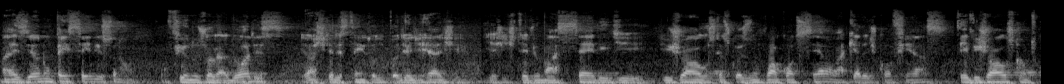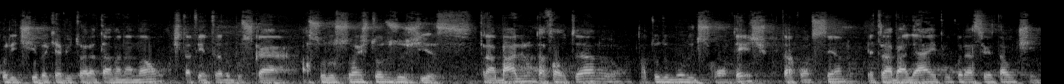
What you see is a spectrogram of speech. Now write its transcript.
mas eu não pensei nisso não. Confio nos jogadores, eu acho que eles têm todo o poder de reagir. E a gente teve uma série de, de jogos que as coisas não vão acontecendo, uma queda de confiança. Teve jogos contra o Curitiba que a vitória estava na mão. A gente está tentando buscar as soluções todos os dias. Trabalho não está faltando, está todo mundo descontente com o que está acontecendo. É trabalhar e procurar acertar o time.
